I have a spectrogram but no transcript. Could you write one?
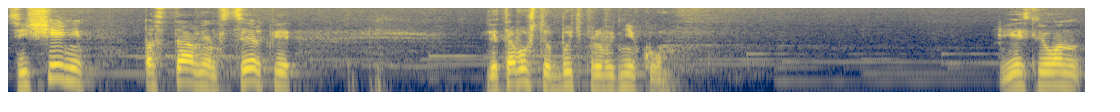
Священник поставлен в церкви для того, чтобы быть проводником. Если он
